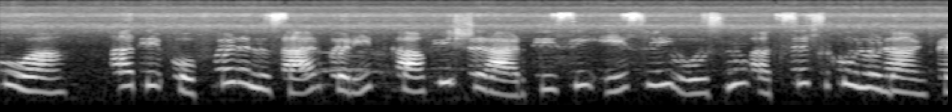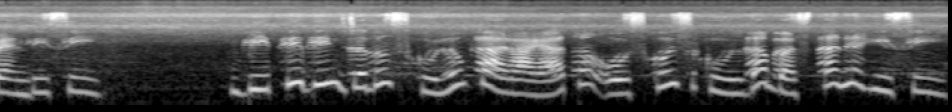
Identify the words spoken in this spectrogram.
ਭੂਆ ਅਤੇ ਫੁੱਫੜ ਅਨੁਸਾਰ ਪ੍ਰੀਤ ਕਾਫੀ ਸ਼ਰਾਰਤੀ ਸੀ, ਇਸ ਲਈ ਉਸ ਨੂੰ ਅਕਸਰ ਸਕੂਲੋਂ ਡਾਂਟ ਪੈਂਦੀ ਸੀ। ਬੀਤੇ ਦਿਨ ਜਦੋਂ ਸਕੂਲੋਂ ਘਰ ਆਇਆ ਤਾਂ ਉਸ ਕੋਲ ਸਕੂਲ ਦਾ ਬਸਤਾ ਨਹੀਂ ਸੀ।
